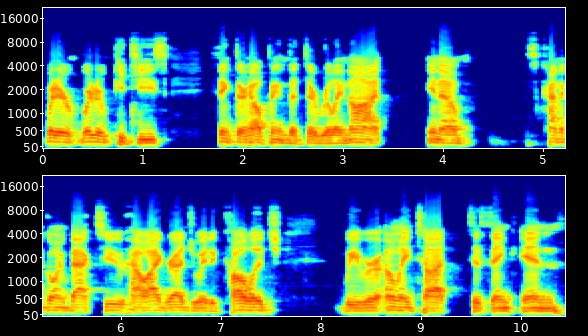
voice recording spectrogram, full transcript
where where do PTs think they're helping that they're really not? You know, it's kind of going back to how I graduated college. We were only taught to think in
